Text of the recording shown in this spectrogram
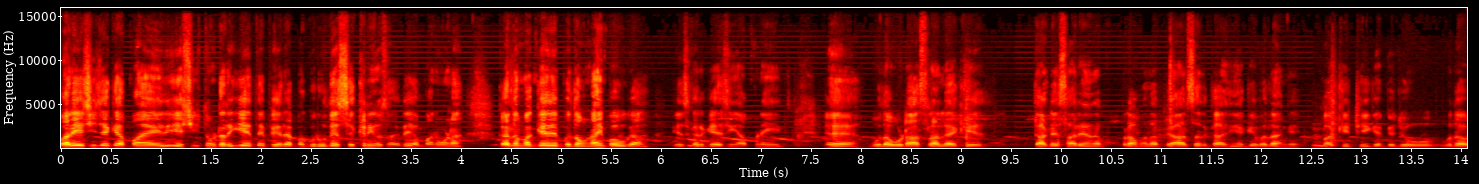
ਪਰ ਇਹ ਚੀਜ਼ ਹੈ ਕਿ ਆਪਾਂ ਇਸ ਚੀਜ਼ ਤੋਂ ਡਰੀਏ ਤੇ ਫਿਰ ਆਪਾਂ ਗੁਰੂ ਦੇ ਸਿੱਖ ਨਹੀਂ ਹੋ ਸਕਦੇ ਆਪਾਂ ਨੂੰ ਹੁਣ ਕਦਮ ਅੱਗੇ ਵਧਾਉਣਾ ਹੀ ਪਊਗਾ। ਇਸ ਕਰਕੇ ਅਸੀਂ ਆਪਣੀ ਉਹਦਾ ਓਟ ਆਸਰਾ ਲੈ ਕੇ ਤੁਹਾਡੇ ਸਾਰਿਆਂ ਦਾ ਭਰਾਵਾਂ ਦਾ ਪਿਆਰ ਸਦਕਾ ਅਸੀਂ ਅੱਗੇ ਵਧਾਂਗੇ। ਬਾਕੀ ਠੀਕ ਹੈ ਕਿ ਜੋ ਉਹਦਾ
